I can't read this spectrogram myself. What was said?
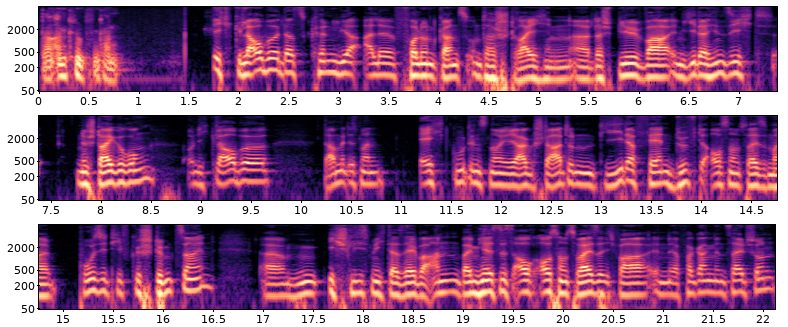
daran anknüpfen kann. Ich glaube, das können wir alle voll und ganz unterstreichen. Äh, das Spiel war in jeder Hinsicht eine Steigerung und ich glaube, damit ist man echt gut ins neue Jahr gestartet und jeder Fan dürfte ausnahmsweise mal positiv gestimmt sein. Ähm, ich schließe mich da selber an. Bei mir ist es auch ausnahmsweise, ich war in der vergangenen Zeit schon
